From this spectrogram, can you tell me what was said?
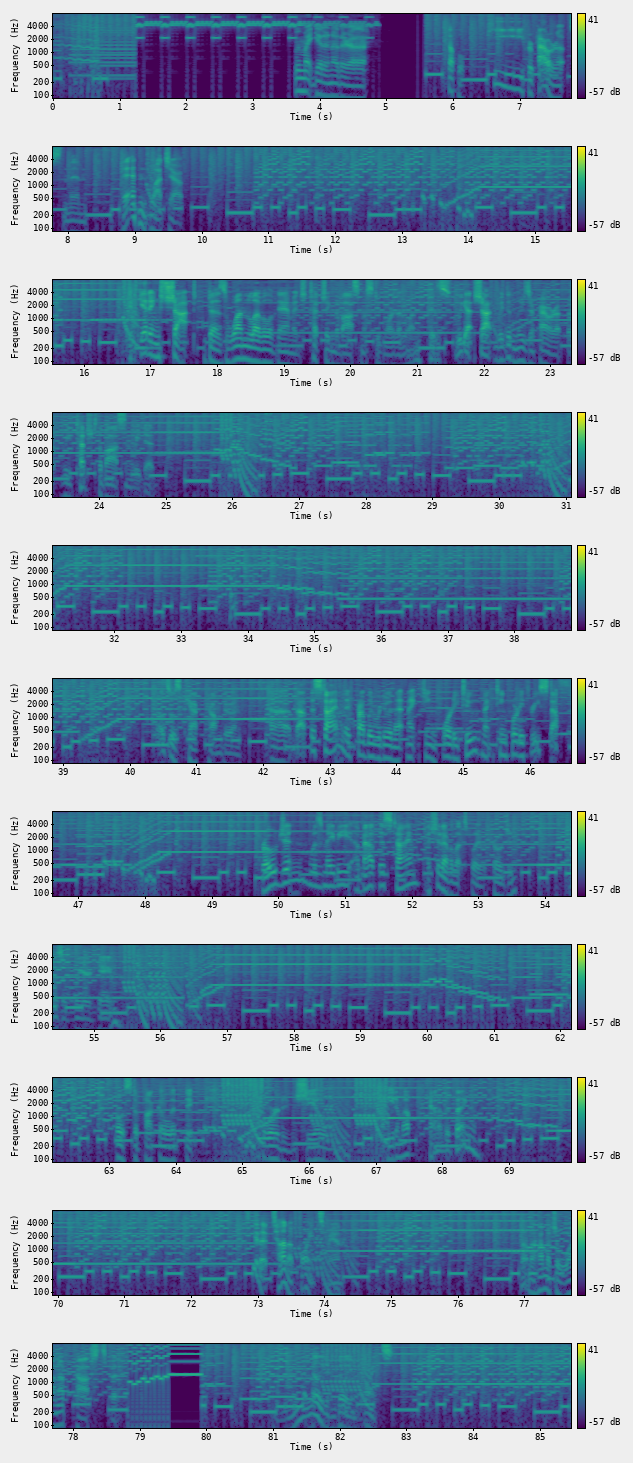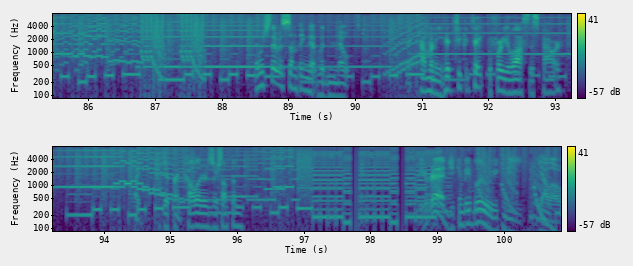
We might get another, uh, couple P for power-ups, and then, then watch out. If getting shot does one level of damage, touching the boss must do more than one. Because we got shot and we didn't lose our power up, but we touched the boss and we did. Was Capcom doing? Uh, about this time, they probably were doing that 1942, 1943 stuff. Trojan was maybe about this time. I should have a Let's Play with Trojan. It was a weird game. Post-apocalyptic sword and shield beat 'em up kind of a thing. A ton of points, man. I don't know how much a one-up costs, but a million billion points. I wish there was something that would note like how many hits you could take before you lost this power. Like different colors or something. Red, you can be blue, you can be yellow.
